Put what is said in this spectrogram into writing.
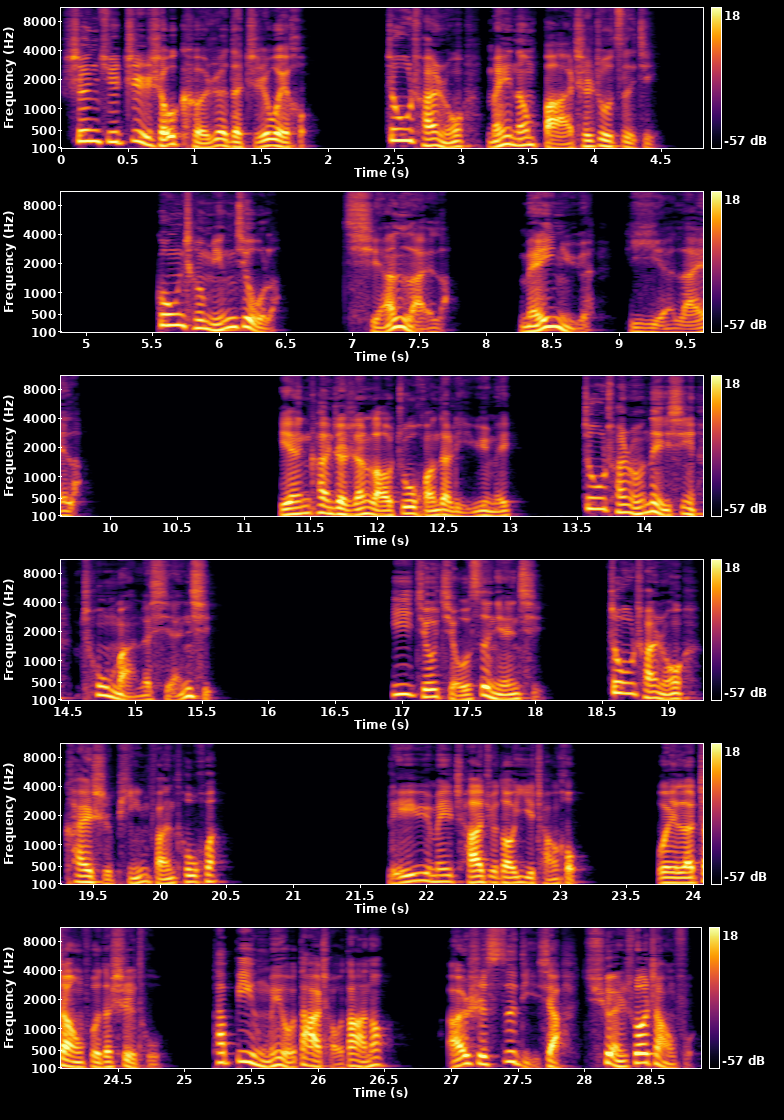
身居炙手可热的职位后，周传荣没能把持住自己，功成名就了，钱来了，美女。也来了。眼看着人老珠黄的李玉梅，周传荣内心充满了嫌弃。一九九四年起，周传荣开始频繁偷欢。李玉梅察觉到异常后，为了丈夫的仕途，她并没有大吵大闹，而是私底下劝说丈夫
